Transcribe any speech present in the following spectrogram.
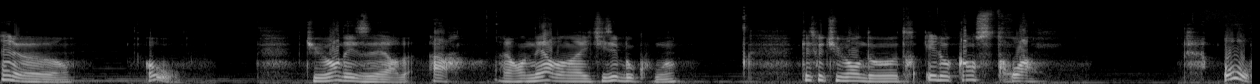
Alors. Oh. Tu vends des herbes. Ah. Alors en herbe, on en a utilisé beaucoup. hein. Qu'est-ce que tu vends d'autre? Éloquence 3. Oh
